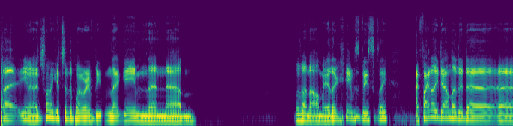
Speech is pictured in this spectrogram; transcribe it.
but you know, I just want to get to the point where I've beaten that game and then um, move on to all my other games. Basically, I finally downloaded uh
